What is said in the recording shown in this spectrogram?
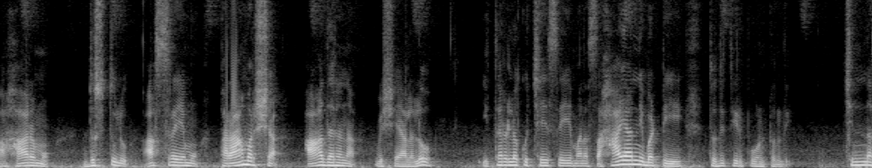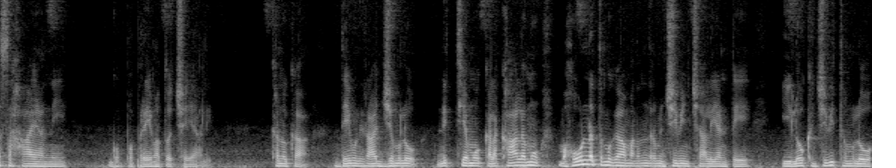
ఆహారము దుస్తులు ఆశ్రయము పరామర్శ ఆదరణ విషయాలలో ఇతరులకు చేసే మన సహాయాన్ని బట్టి తుది తీర్పు ఉంటుంది. చిన్న సహాయాన్ని గొప్ప ప్రేమతో చేయాలి. కనుక దేవుని రాజ్యములో నిత్యము కలకాలము మహోన్నతముగా మనందరం జీవించాలి అంటే ఈ లోక జీవితంలో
